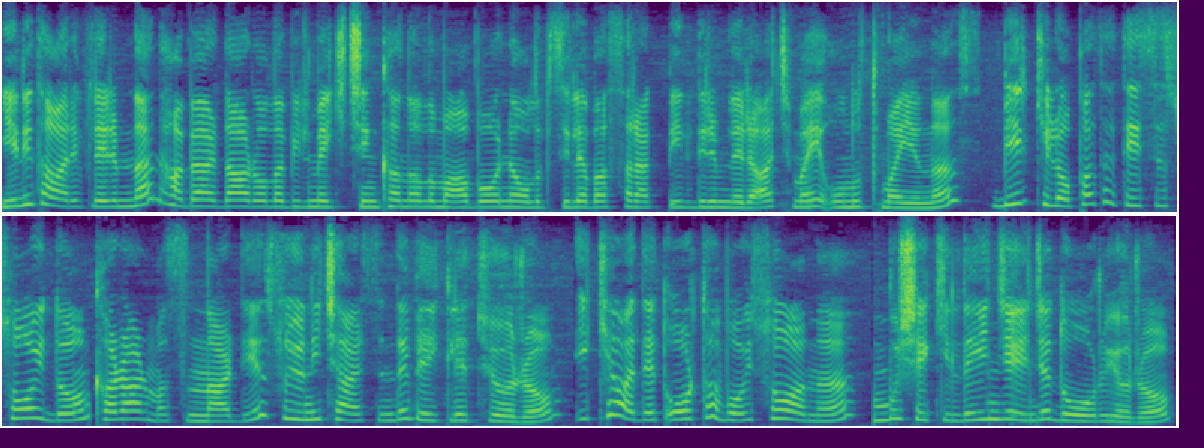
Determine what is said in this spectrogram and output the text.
Yeni tariflerimden haberdar olabilmek için kanalıma abone olup zile basarak bildirimleri açmayı unutmayınız. 1 kilo patatesi soydum kararmasınlar diye suyun içerisinde bekletiyorum. 2 adet orta boy soğanı bu şekilde ince ince doğruyorum.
